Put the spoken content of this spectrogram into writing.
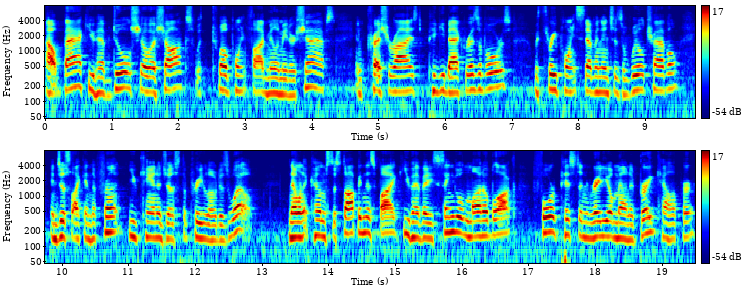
Out back, you have dual Showa shocks with 12.5 millimeter shafts and pressurized piggyback reservoirs with 3.7 inches of wheel travel, and just like in the front, you can adjust the preload as well. Now when it comes to stopping this bike, you have a single monoblock four piston radial mounted brake caliper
